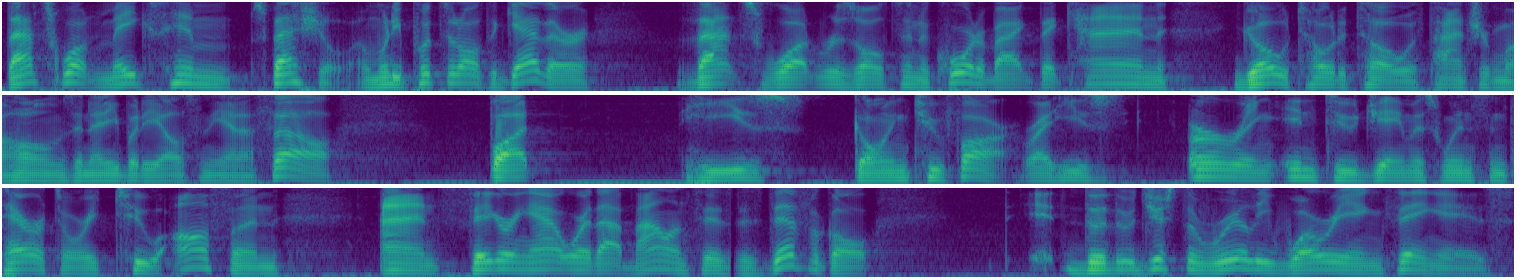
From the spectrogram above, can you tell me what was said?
that's what makes him special. And when he puts it all together, that's what results in a quarterback that can go toe to toe with Patrick Mahomes and anybody else in the NFL. But he's going too far, right? He's erring into Jameis Winston territory too often, and figuring out where that balance is is difficult. It, the, the, just the really worrying thing is,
